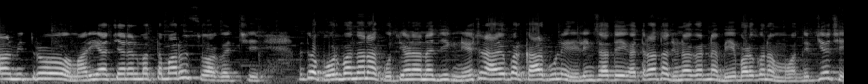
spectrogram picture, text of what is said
નમસ્કાર મિત્રો, મારી આ ચેનલમાં તમારું સ્વાગત છે. મિત્રો, પોરબંદરના કુતિયાણા નજીક નેશનલ હાઈવે પર કાર પૂરની રેલિંગ સાથે અથડાતા જૂનાગઢના બે બાળકોના મોત નિપજ્યા છે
